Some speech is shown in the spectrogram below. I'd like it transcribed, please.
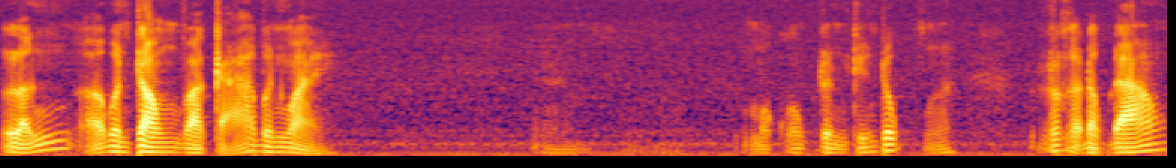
lẫn ở bên trong và cả bên ngoài. Một công trình kiến trúc rất là độc đáo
